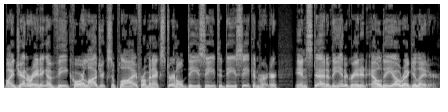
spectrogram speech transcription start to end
By generating a V-core logic supply from an external DC to DC converter, instead of the integrated LDO regulator.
